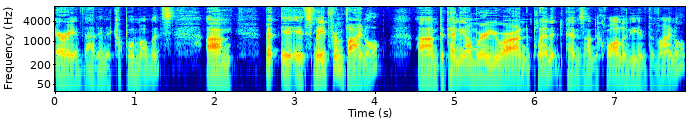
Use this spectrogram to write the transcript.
area of that in a couple of moments. Um, but i- it's made from vinyl. Um, depending on where you are on the planet, depends on the quality of the vinyl.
